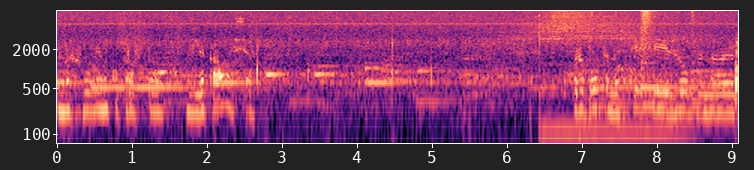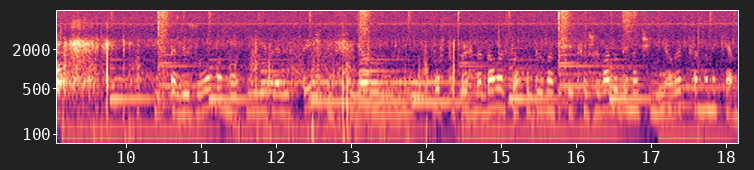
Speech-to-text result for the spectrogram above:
на хвилинку просто злякалася. Робота настільки зроблена деталізовано і реалістично, що я просто приглядалася, ходила, чи це жива людина, чи ні, але це манекен.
